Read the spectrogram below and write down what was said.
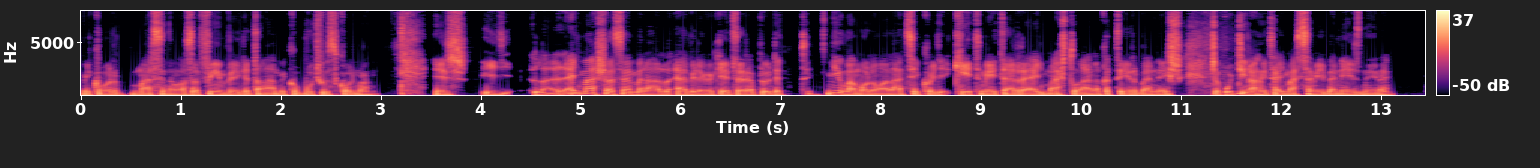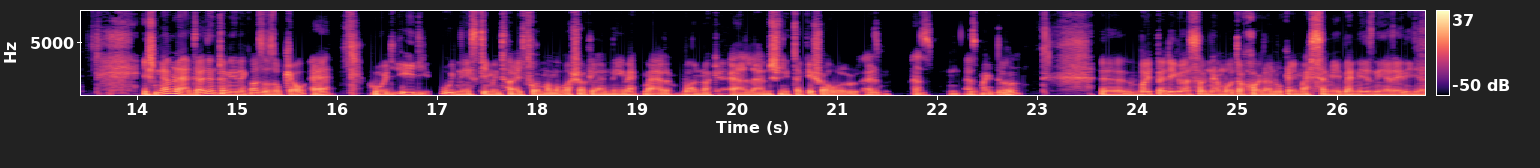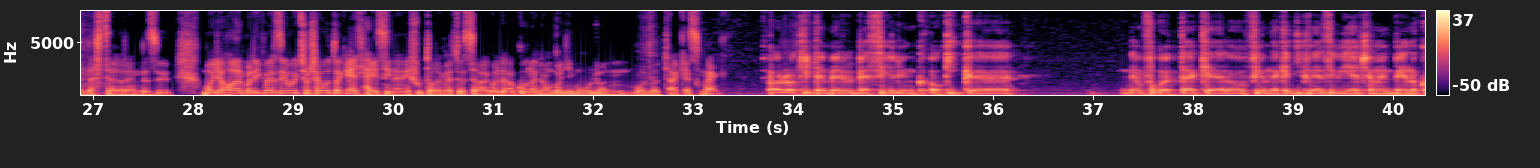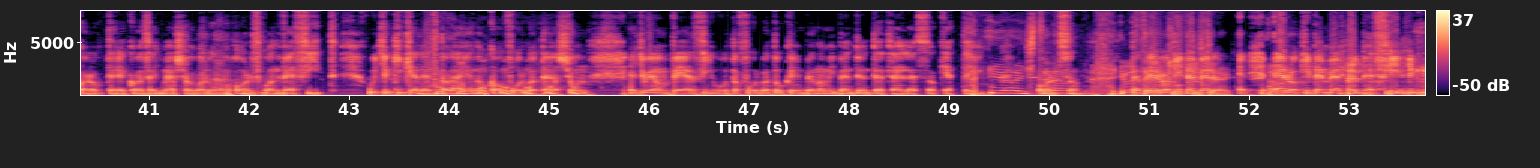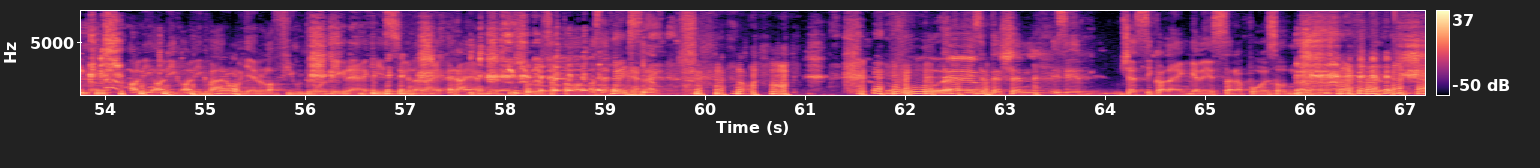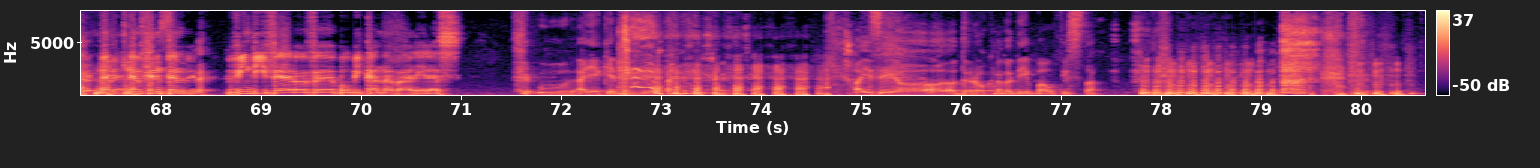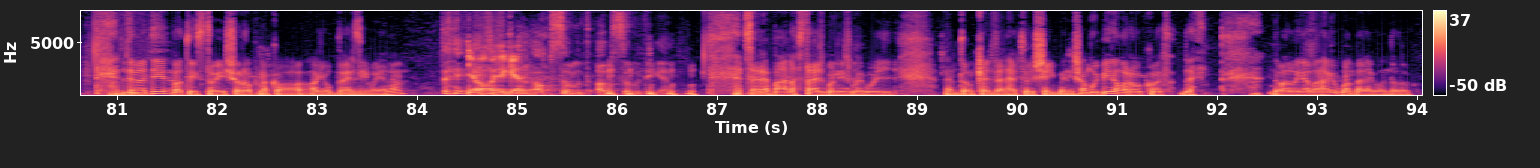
mikor már szerintem az a film vége talán, mikor búcsúzkodnak, és így egymással szemben áll elvileg a két szereplő, de nyilvánvalóan látszik, hogy két méterre egymástól állnak a térben, és csak úgy csinálnak, mintha egymás szemébe néznének. És nem lehet eldönteni, ennek az az oka-e, hogy így úgy néz ki, mintha egyforma magasak lennének, mert vannak ellensnitek is, ahol ez, ez, ez megdől. Vagy pedig az, hogy nem voltak hajlandók egymás szemében nézni, ezért így rendezte el a rendező. Vagy a harmadik verzió, hogy sose voltak egy helyszínen, és utólag lett összevágva, de akkor nagyon gagyi módon oldották ezt meg. Arról a két emberről beszélünk, akik nem fogadták el a filmnek egyik verzióját sem, amiben a karakterek az egymással való harcban veszít. Úgyhogy ki kellett találjanak a forgatáson egy olyan verziót a forgatókönyvben, amiben döntetlen lesz a kettejük ja, harca. Jó, Tehát erről a, két ember, erről a két emberről beszélünk. Alig, alig, alig várom, hogy erről a feudról végre elkészüljön a Ryan Murphy sorozata az FX-re. Uh, Természetesen izé, Jessica Langel és Sarah Paulsonnal. nem, nem szerintem Vin Diesel az Bobby Cannavale lesz. Ú, egyébként ez jó. A, izé a, a, a The Rock meg a Dave Bautista. De a Dave Bautista és a Rocknak a, a jobb verziója, nem? Ja, igen. Abszolút, abszolút, igen. Szerepválasztásban is, meg úgy, nem tudom, kedvelhetőségben is. Amúgy bírom a rockot, de, de valójában, ha jobban belegondolok.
